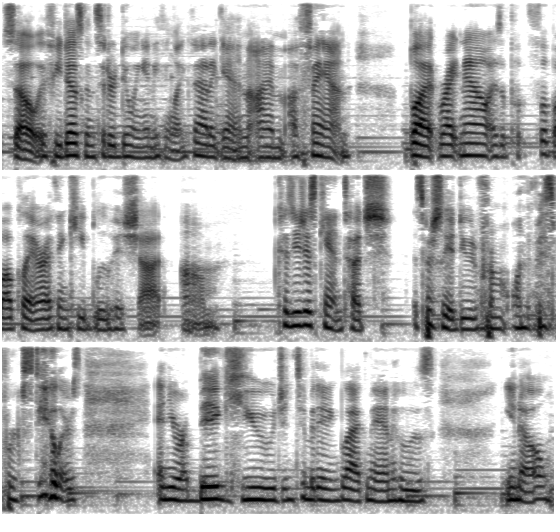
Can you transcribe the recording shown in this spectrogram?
So if he does consider doing anything like that again, I'm a fan. But right now, as a p- football player, I think he blew his shot. Um, because you just can't touch, especially a dude from on the Pittsburgh Steelers and you're a big, huge, intimidating black man who's, you know,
